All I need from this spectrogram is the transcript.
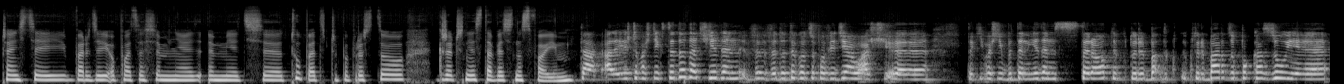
Częściej bardziej opłaca się mnie, mieć e, tupet, czy po prostu grzecznie stawiać na swoim. Tak, ale jeszcze właśnie chcę dodać jeden, w, w, do tego, co powiedziałaś, e, taki właśnie ten jeden stereotyp, który, który bardzo pokazuje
